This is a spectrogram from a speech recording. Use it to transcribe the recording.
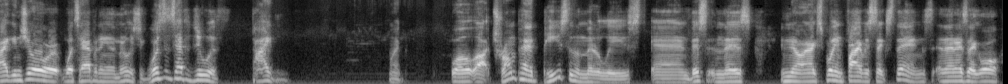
I can show her what's happening in the Middle East. Like, what does this have to do with Biden? I'm like, well, uh, Trump had peace in the Middle East, and this and this, you know. And I explained five or six things, and then I was like, well,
